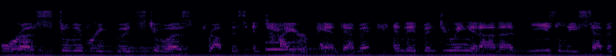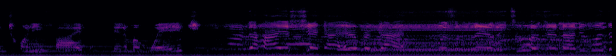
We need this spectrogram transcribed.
for us, delivering goods to us throughout this entire pandemic, and they've been doing it on a measly 7.25 minimum wage. The highest check I ever got was nearly $291.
